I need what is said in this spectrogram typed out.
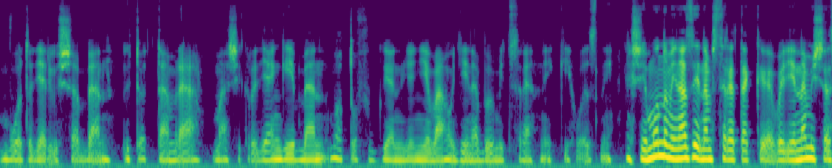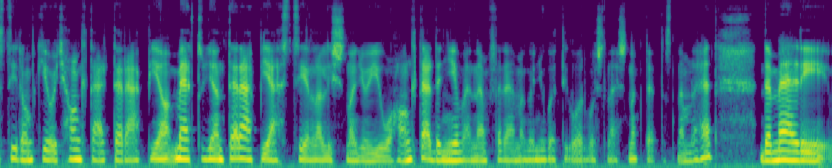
volt, hogy erősebben ütöttem rá, másikra gyengébben, attól függően ugye nyilván, hogy én ebből mit szeretnék kihozni. És én mondom, én azért nem szeretek, vagy én nem is ezt írom ki, hogy hangtárterápia, mert ugyan terápiás célral is nagyon jó a hangtár, de nyilván nem felel meg a nyugati orvoslásnak, tehát azt nem lehet, de mellé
